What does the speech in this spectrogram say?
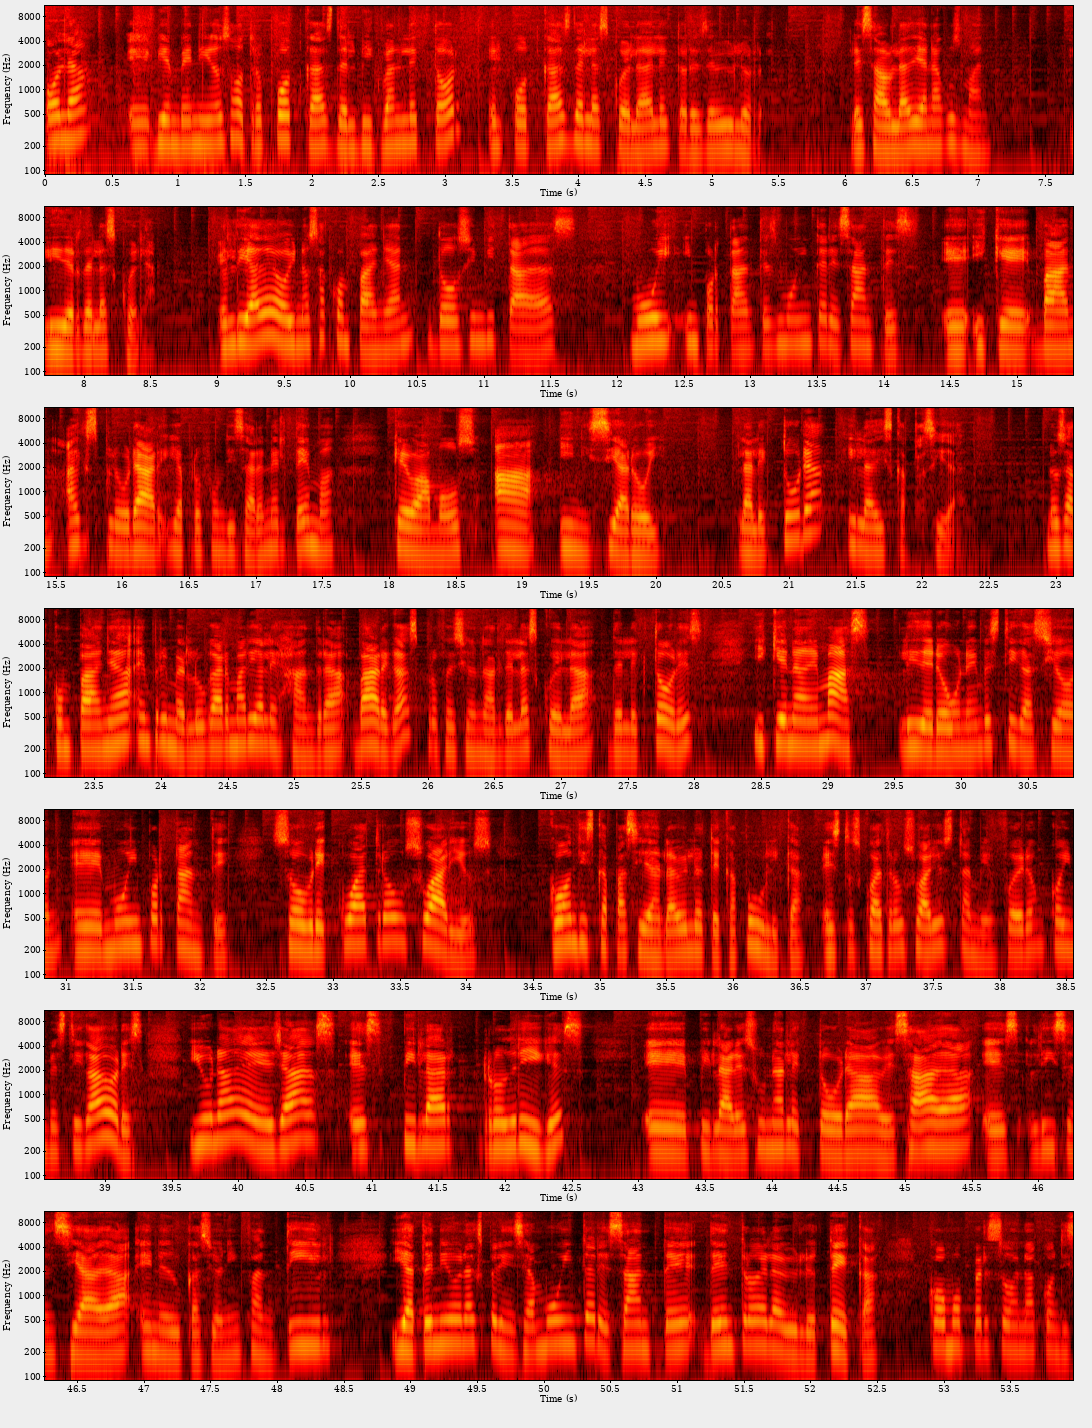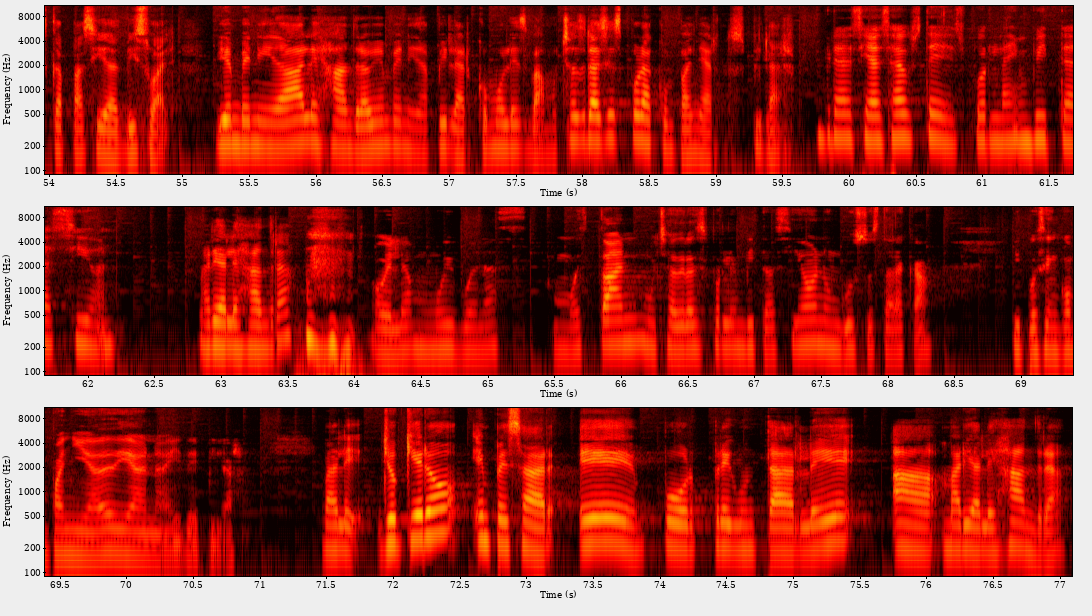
Hola, eh, bienvenidos a otro podcast del Big Bang Lector, el podcast de la Escuela de Lectores de Bibliored. Les habla Diana Guzmán, líder de la escuela. El día de hoy nos acompañan dos invitadas muy importantes, muy interesantes eh, y que van a explorar y a profundizar en el tema que vamos a iniciar hoy, la lectura y la discapacidad. Nos acompaña en primer lugar María Alejandra Vargas, profesional de la Escuela de Lectores y quien además lideró una investigación eh, muy importante sobre cuatro usuarios con discapacidad en la biblioteca pública. Estos cuatro usuarios también fueron coinvestigadores y una de ellas es Pilar Rodríguez. Eh, Pilar es una lectora avesada, es licenciada en educación infantil y ha tenido una experiencia muy interesante dentro de la biblioteca como persona con discapacidad visual. Bienvenida Alejandra, bienvenida Pilar, ¿cómo les va? Muchas gracias por acompañarnos, Pilar. Gracias a ustedes por la invitación. María Alejandra. Hola, muy buenas. ¿Cómo están? Muchas gracias por la invitación, un gusto estar acá y pues en compañía de Diana y de Pilar. Vale, yo quiero empezar eh, por preguntarle a María Alejandra,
